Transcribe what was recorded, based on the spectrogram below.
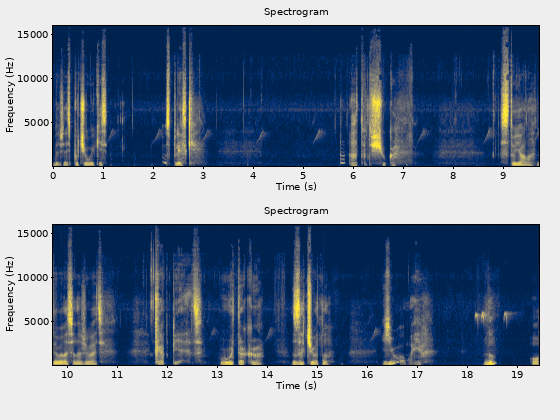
Десь почув якісь сплески. А тут щука стояла, дивилася на живець. Капець. О, така. Зачетно. Йо-моє. Ну, о.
